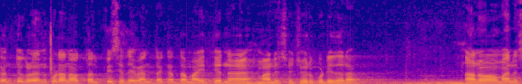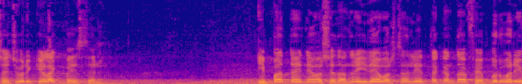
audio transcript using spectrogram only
ಕಂತುಗಳನ್ನು ಕೂಡ ನಾವು ತಲುಪಿಸಿದ್ದೇವೆ ಅಂತಕ್ಕಂಥ ಮಾಹಿತಿಯನ್ನು ಮಾನ್ಯ ಸಚಿವರು ಕೊಟ್ಟಿದ್ದಾರೆ. ನಾನು ಮಾನ್ಯ ಸಚಿವರಿಗೆ ಕೇಳಕ್ಕೆ ಬಯಸ್ತೇನೆ. ಇಪ್ಪತ್ತೈದನೇ ವರ್ಷದ ಅಂದರೆ ಇದೇ ವರ್ಷದಲ್ಲಿ ಇರ್ತಕ್ಕಂಥ ಫೆಬ್ರವರಿ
